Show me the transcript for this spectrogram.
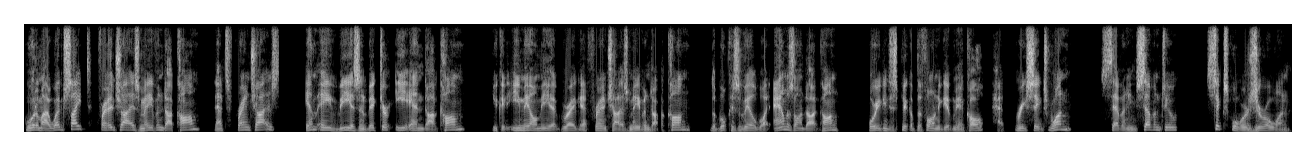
Go to my website, franchisemaven.com. That's franchise, M A V as in Victor, E N.com. You can email me at greg at franchisemaven.com. The book is available at amazon.com, or you can just pick up the phone and give me a call at 361 772 6401.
